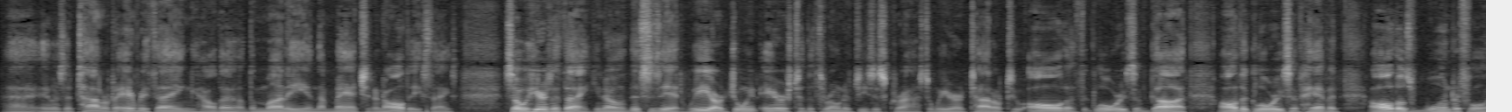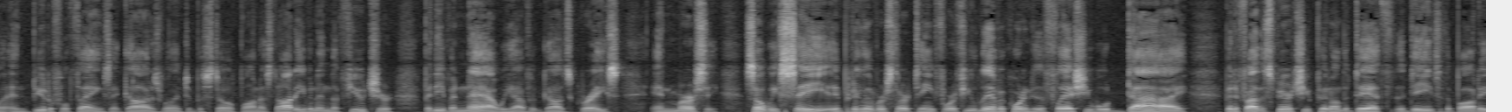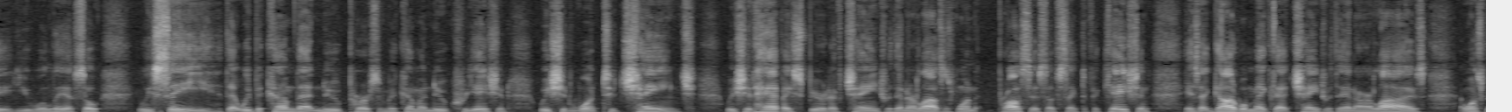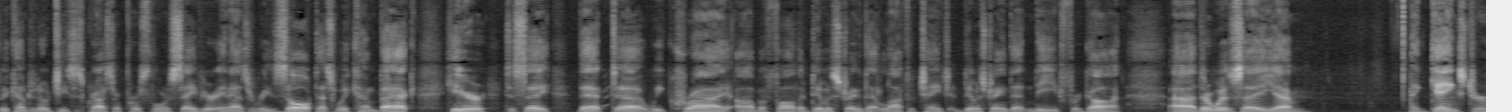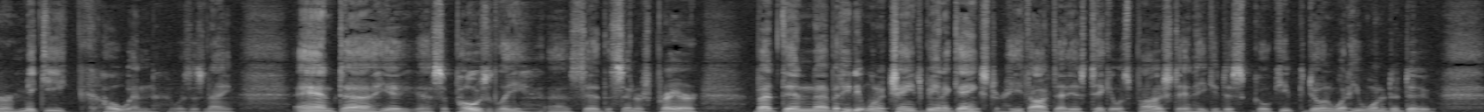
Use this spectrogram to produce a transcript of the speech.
It was entitled to everything, all the the money and the mansion and all these things. So here's the thing, you know, this is it. We are joint heirs to the throne of Jesus Christ, and we are entitled to all the, the glories of God, all the glories of heaven, all those wonderful and beautiful things that God is willing to bestow upon us, not even in the future, but even now we have God's grace and mercy. So we see, in particular in verse 13, for if you live according to the flesh, you will die, but if by the Spirit you put on the death, the deeds of the body, you will live. So we see that we become that new person, become a new creation. We should want to change. We should have a spirit of change within our lives. It's one process of sanctification is that God will make that change within our lives once we come to know Jesus Christ, our personal Lord and Savior. And as a result, when we come back here to say that uh, we cry, Abba, Father, demonstrating that life of change, demonstrating that need for God. Uh, there was a um, a gangster, Mickey Cohen was his name, and uh, he uh, supposedly uh, said the sinner's prayer but then, uh, but he didn't want to change being a gangster. He thought that his ticket was punched and he could just go keep doing what he wanted to do.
